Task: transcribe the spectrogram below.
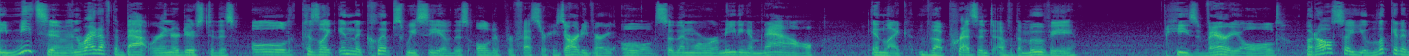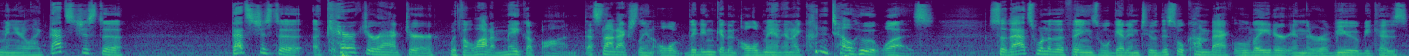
he meets him and right off the bat we're introduced to this old because like in the clips we see of this older professor he's already very old so then when we're meeting him now in like the present of the movie he's very old. But also you look at him and you're like that's just a that's just a, a character actor with a lot of makeup on. That's not actually an old they didn't get an old man and i couldn't tell who it was. So that's one of the things we'll get into. This will come back later in the review because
